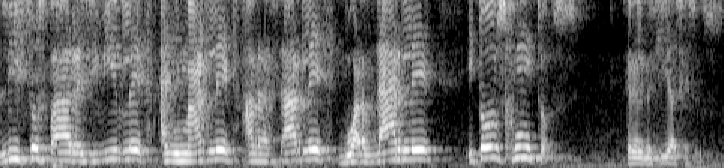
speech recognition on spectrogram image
listos para recibirle, animarle, abrazarle, guardarle. Y todos juntos en el Mesías Jesús.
